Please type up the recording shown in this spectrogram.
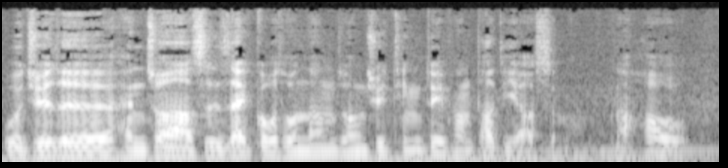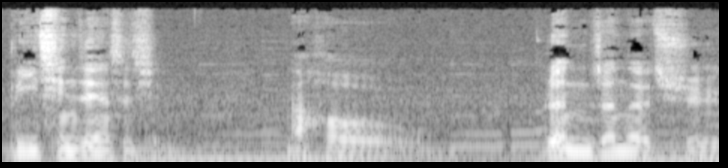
我觉得很重要是在沟通当中去听对方到底要什么，然后厘清这件事情，然后认真的去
